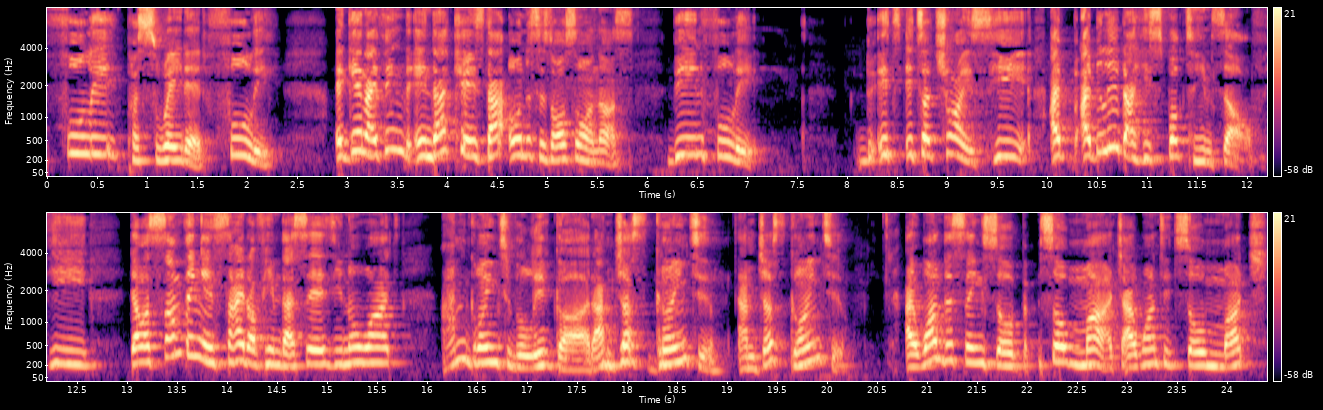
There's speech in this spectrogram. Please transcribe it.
fully persuaded, fully. Again, I think in that case, that onus is also on us. Being fully it's it's a choice. He I I believe that he spoke to himself. He there was something inside of him that says, you know what? I'm going to believe God. I'm just going to. I'm just going to. I want this thing so so much. I want it so much,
